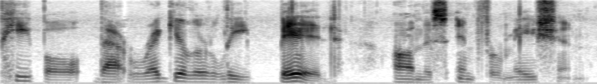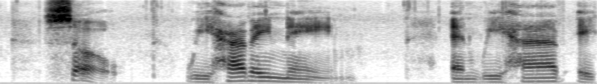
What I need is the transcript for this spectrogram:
people that regularly bid on this information. So we have a name and we have a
